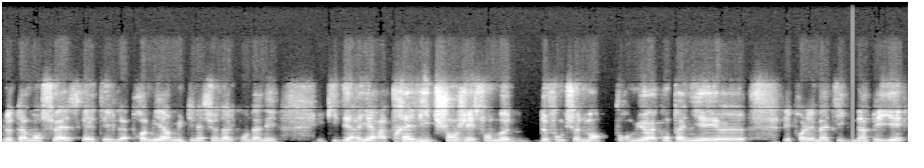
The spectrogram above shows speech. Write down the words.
notamment Suez, qui a été la première multinationale condamnée et qui derrière a très vite changé son mode de fonctionnement pour mieux accompagner euh, les problématiques d'impayés.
